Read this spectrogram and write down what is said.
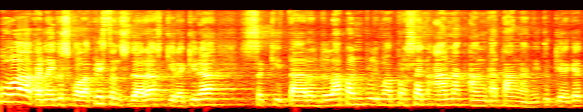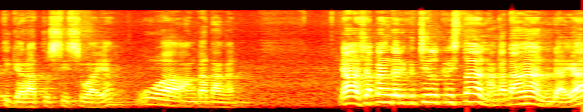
Wah, karena itu sekolah Kristen Saudara kira-kira sekitar 85% anak angkat tangan. Itu kira-kira 300 siswa ya. Wah, angkat tangan. Ya, siapa yang dari kecil Kristen? Angkat tangan, udah ya.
